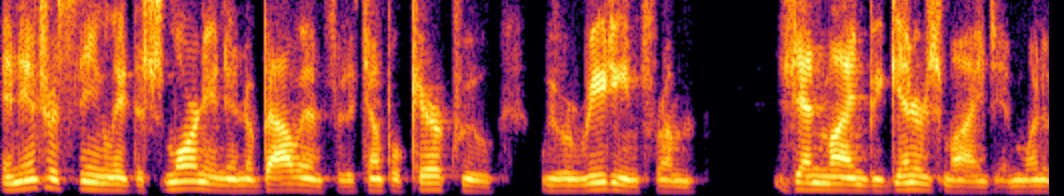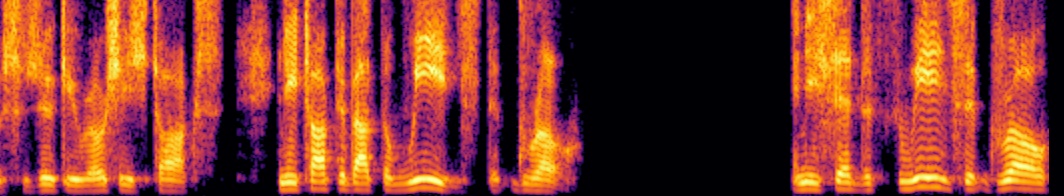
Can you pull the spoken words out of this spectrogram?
And interestingly, this morning in a bow in for the temple care crew, we were reading from Zen Mind, Beginner's Mind in one of Suzuki Roshi's talks. And he talked about the weeds that grow. And he said the weeds that grow,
